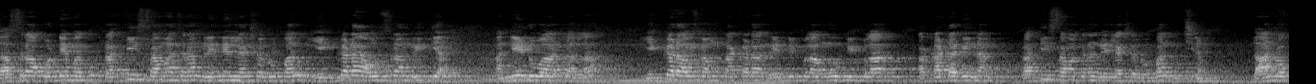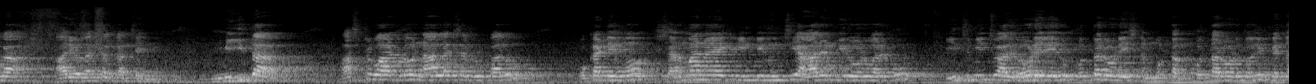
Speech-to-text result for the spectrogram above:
దసరా బొడ్డెమ్మకు ప్రతి సంవత్సరం రెండు లక్షల రూపాయలు ఎక్కడ అవసరం రీత్యా పన్నెండు వార్డులల్లో ఎక్కడ అవసరం అక్కడ రెండు టిప్పుల మూడు టిప్పుల ఆ కట్ట కింద ప్రతి సంవత్సరం రెండు లక్షల రూపాయలు ఇచ్చినాం. దాంట్లో ఒక ఆరు ఏడు లక్షలు ఖర్చు అయింది మిగతా ఫస్ట్ వార్డులో నాలుగు లక్షల రూపాయలు ఒకటేమో శర్మానాయక్ ఇంటి నుంచి ఆర్ఎన్బి రోడ్ వరకు ఇంచుమించు అది రోడే లేదు కొత్త రోడ్ వేసినాం మొత్తం. కొత్త రోడ్తో పెద్ద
